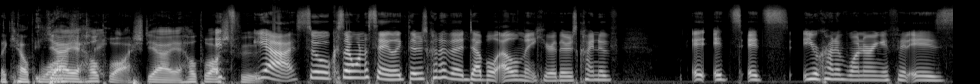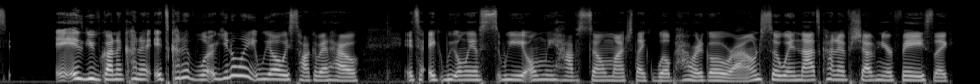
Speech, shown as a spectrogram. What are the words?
Like health wash? Yeah, yeah, health washed. Yeah, yeah, health washed it's, food. Yeah, so because I want to say like there's kind of a double element here. There's kind of, it, it's, it's. You're kind of wondering if it is, it, you've got to kind of. It's kind of you know what we always talk about how. It's it, we only have we only have so much like willpower to go around. So when that's kind of shoved in your face, like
